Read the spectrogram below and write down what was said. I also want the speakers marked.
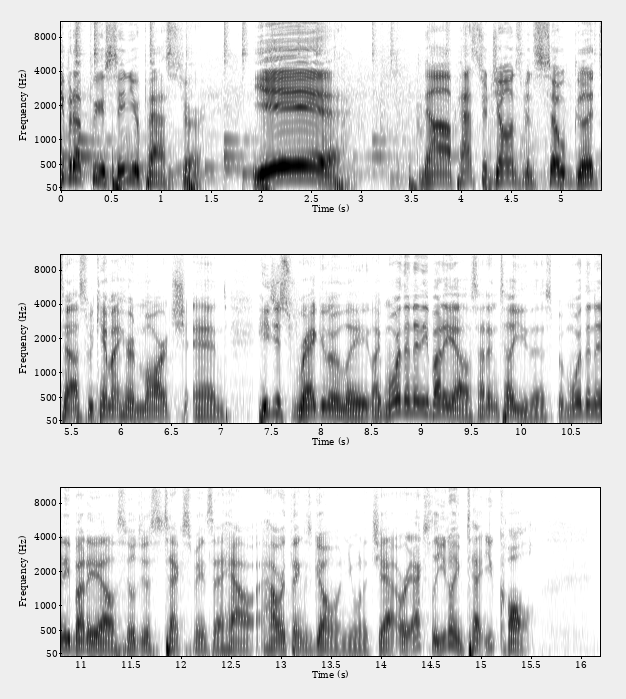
Speaker 1: give it up for your senior pastor. Yeah. Nah, Pastor John's been so good to us. We came out here in March and he just regularly, like more than anybody else, I didn't tell you this, but more than anybody else, he'll just text me and say, How how are things going? You want to chat? Or actually, you don't even text, you call.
